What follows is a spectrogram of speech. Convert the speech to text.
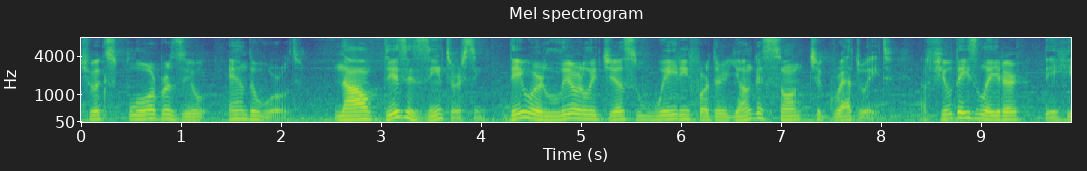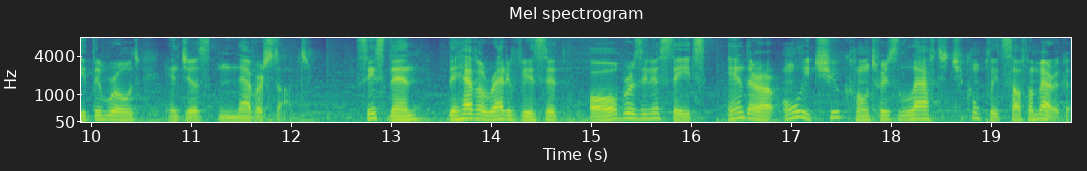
to explore Brazil and the world. Now, this is interesting. They were literally just waiting for their youngest son to graduate. A few days later, they hit the road and just never stopped. Since then, they have already visited all Brazilian states, and there are only two countries left to complete South America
